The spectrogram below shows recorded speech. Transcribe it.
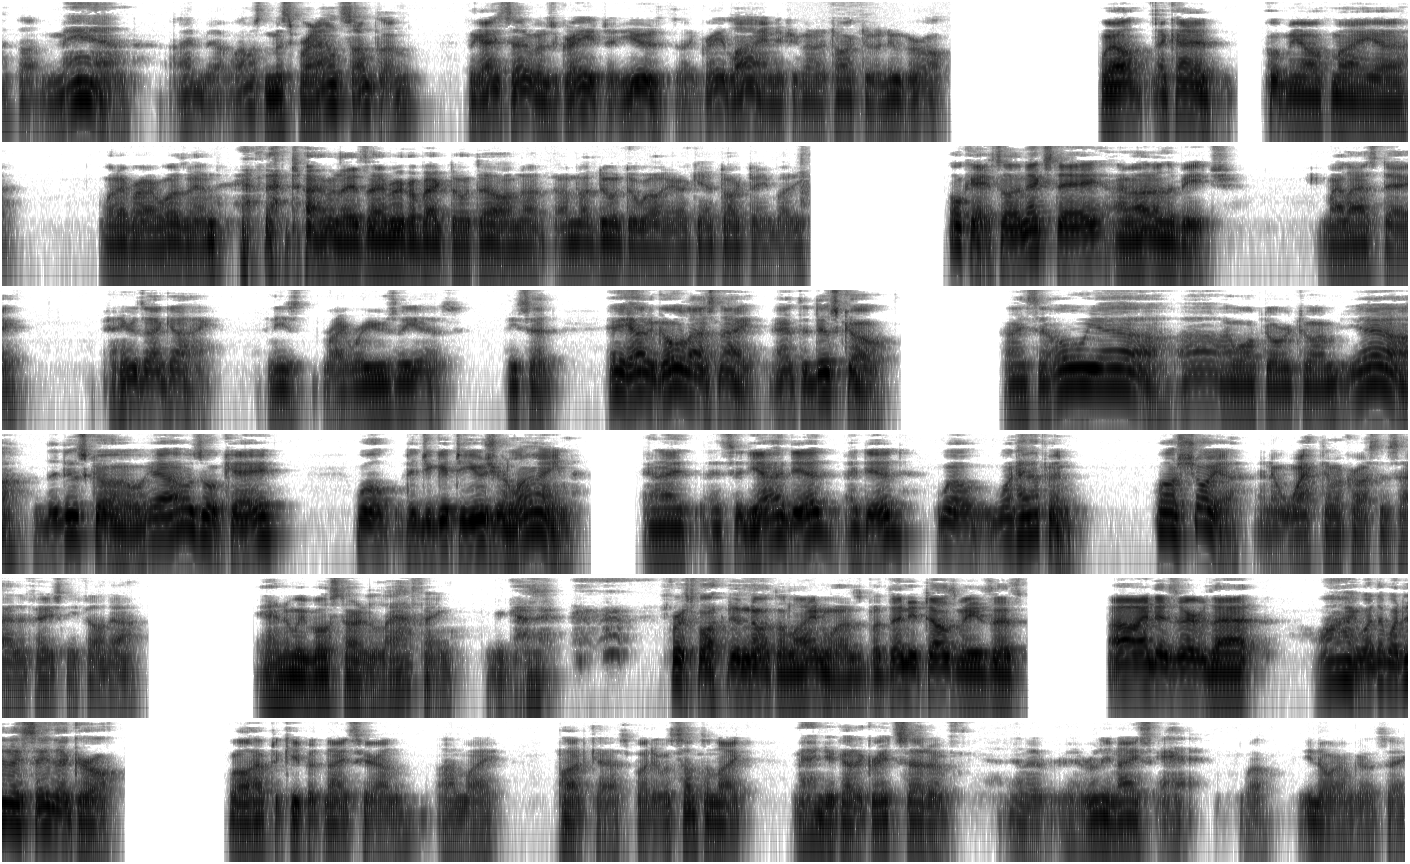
I thought, man, I, I must have mispronounced something. The guy said it was great to use, a great line if you're going to talk to a new girl. Well, that kind of put me off my uh, whatever I was in at that time, and I said I better go back to the hotel. I'm not I'm not doing too well here. I can't talk to anybody. Okay, so the next day I'm out on the beach, my last day, and here's that guy, and he's right where he usually is. He said, "Hey, how'd it go last night at the disco?" I said, "Oh yeah." Uh, I walked over to him. Yeah, the disco. Yeah, I was okay. Well, did you get to use your line? And I, I said, Yeah, I did. I did. Well, what happened? Well, I'll show you. And I whacked him across the side of the face and he fell down. And we both started laughing because, first of all, I didn't know what the line was. But then he tells me, he says, Oh, I deserve that. Why? What, what did I say that girl? Well, I'll have to keep it nice here on, on my podcast. But it was something like, Man, you got a great set of, and a, a really nice. Well, you know what I'm going to say.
